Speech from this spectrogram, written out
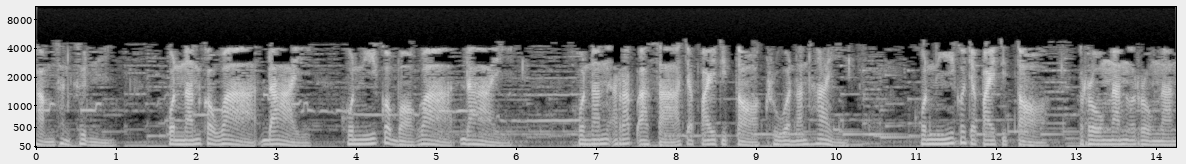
คำท่านขึ้น คนนั้นก็ว่าได้ คนนี้ก็บอกว่าได้ คนนั้นรับอาสาจะไปติดต่อครัวนั้นให้ คนนี้ก็จะไปติดต่อ โรงนั้นโรงนั้น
